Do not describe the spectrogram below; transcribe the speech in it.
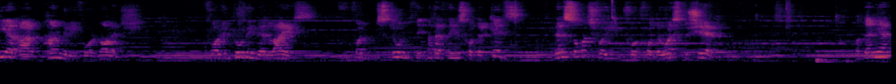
here are hungry for knowledge, for improving their lives, for just doing th- better things for their kids. There is so much for, you, for, for the West to share. But then yet,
